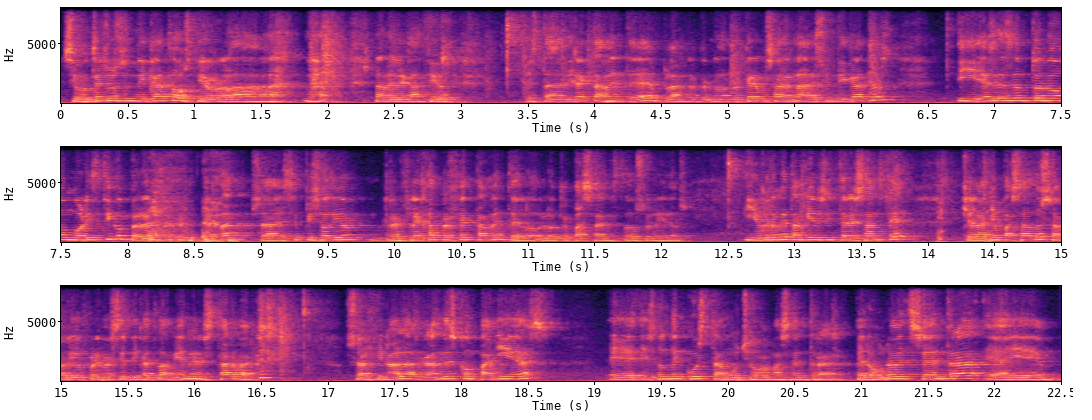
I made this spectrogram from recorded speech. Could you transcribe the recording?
si montáis un sindicato os cierro la, la, delegación. Está directamente, ¿eh? en plan, no, no, queremos saber nada de sindicatos. Y es desde un tono humorístico, pero es verdad. O sea, ese episodio refleja perfectamente lo, lo que pasa en Estados Unidos. Y yo creo que también es interesante que el año pasado se abrió el primer sindicato también en Starbucks. O sea, al final las grandes compañías eh, es donde cuesta mucho más entrar. Pero una vez se entra, eh,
